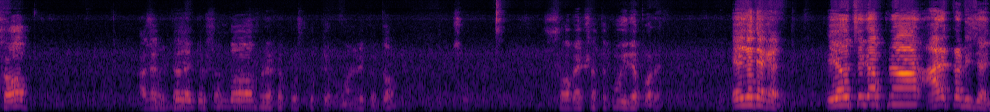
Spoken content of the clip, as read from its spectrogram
সব আগামীকাল একটু সুন্দর করে একটা পোস্ট করতে হবে, মনে রেখে তো। সব একসাথে এই যে দেখেন, এ হচ্ছে আপনার আরেকটা ডিজাইন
